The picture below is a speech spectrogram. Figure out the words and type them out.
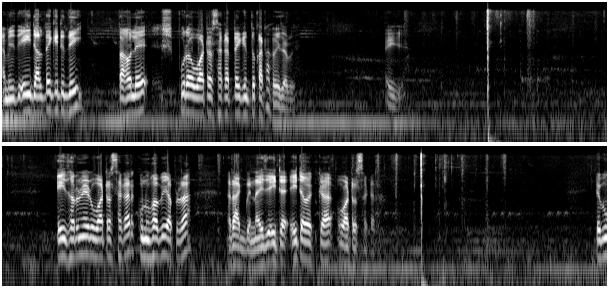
আমি যদি এই ডালটাই কেটে দেই, তাহলে পুরো ওয়াটার সাকারটাই কিন্তু কাটা হয়ে যাবে। এই যে। এই ধরনের ওয়াটার সাকার কোনোভাবেই আপনারা রাখবেন না। এই যে এইটা, এইটাও একটা ওয়াটার সাকার এবং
